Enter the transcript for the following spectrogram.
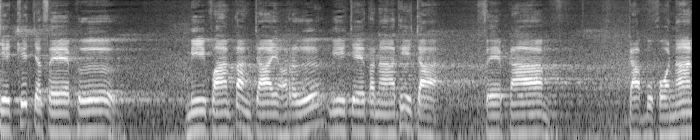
จิตคิดจะเสพคือมีความตั้งใจหรือมีเจตนาที่จะเสพกามกับบุคคลนั้น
